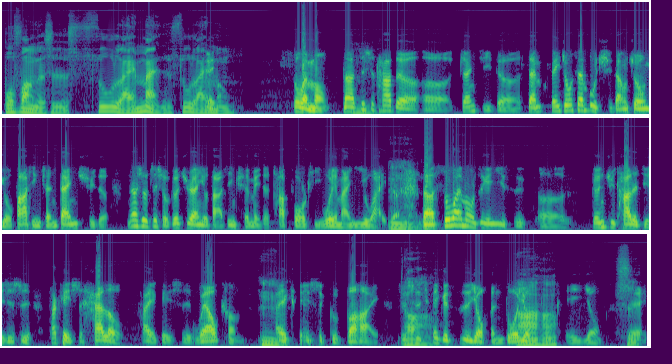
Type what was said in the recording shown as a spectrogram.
播放的是苏莱曼，苏莱蒙，苏莱蒙。那这是他的呃专辑的三非洲三部曲当中有发行成单曲的。那时候这首歌居然有打进全美的 Top Forty，我也蛮意外的。那苏莱蒙这个意思，呃，根据他的解释是，它可以是 Hello，它也可以是 Welcome，它也可以是 Goodbye，就是这个字有很多用途可以用。是，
